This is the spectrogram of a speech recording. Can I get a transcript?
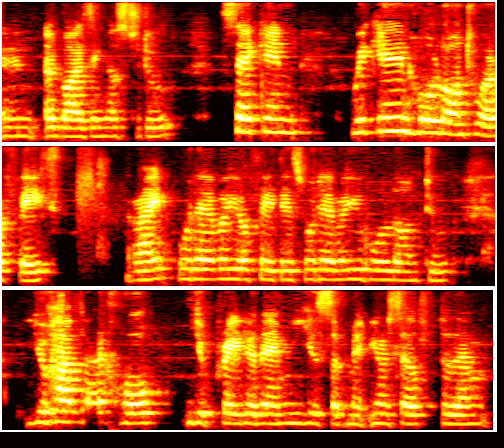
and advising us to do. Second, we can hold on to our faith, right? Whatever your faith is, whatever you hold on to, you have that hope. You pray to them. You submit yourself to them,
